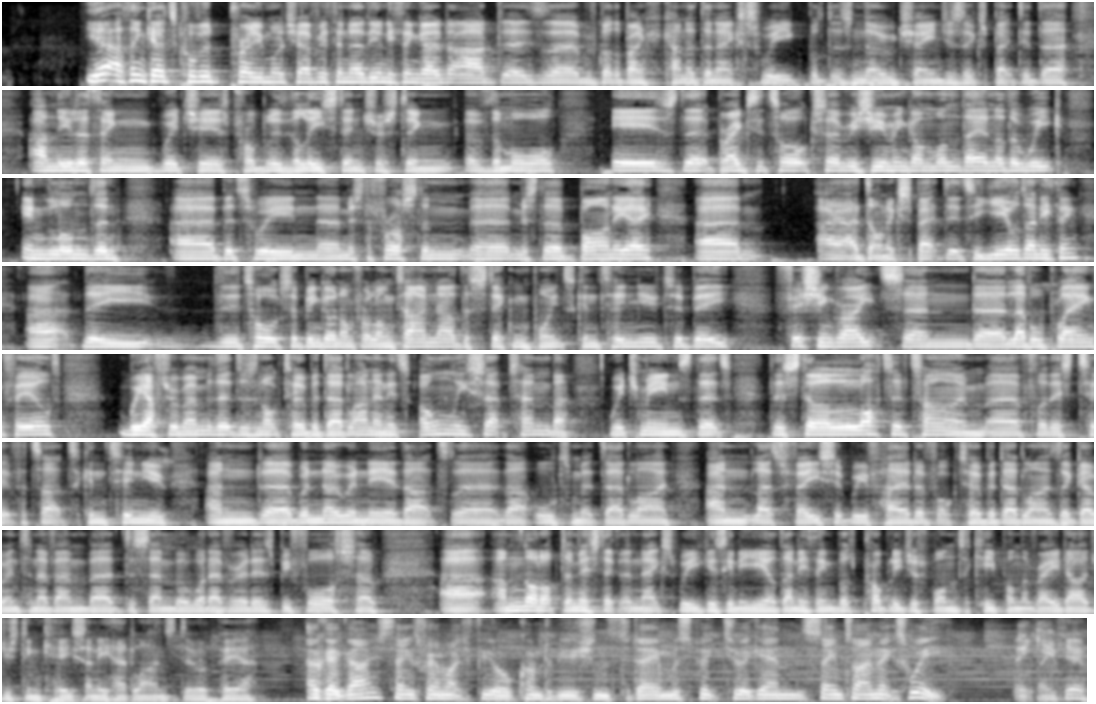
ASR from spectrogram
Yeah, I think Ed's covered pretty much everything there. The only thing I'd add is uh, we've got the Bank of Canada next week, but there's no changes expected there. And the other thing, which is probably the least interesting of them all, is that Brexit talks are resuming on Monday, another week in London uh, between uh, Mr. Frost and uh, Mr. Barnier. Um, I, I, don't expect it to yield anything. Uh, the the talks have been going on for a long time now. The sticking points continue to be fishing rights and uh, level playing field we have to remember that there's an October deadline and it's only September, which means that there's still a lot of time uh, for this tit for tat to continue, and uh, we're nowhere near that uh, that ultimate deadline. And let's face it, we've heard of October deadlines that go into November, December, whatever it is before. So uh, I'm not optimistic that next week is going to yield anything, but probably just one to keep on the radar just in case any headlines do appear. Okay, guys, thanks very much for your contributions today, and we'll speak to you again the same time next week. Thank you. Thank you.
